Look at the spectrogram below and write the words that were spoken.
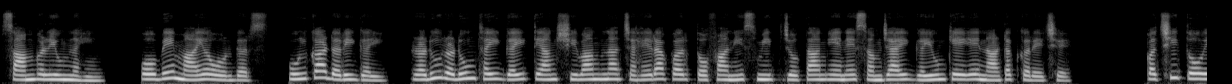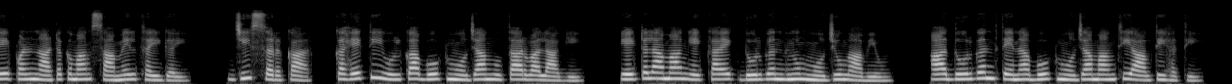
સાંભળ્યું નહીં. ઓબે માય ઓર્ડર્સ. ઉલ્કા ડરી ગઈ. રડું રડું થઈ ગઈ ત્યાં શિવાંગના ચહેરા પર તોફાની સ્મિત જોતાં એને સમજાઈ ગયું કે એ નાટક કરે છે. પછી તો એ પણ નાટકમાં સામેલ થઈ ગઈ. જી સરકાર, કહેતી ઉલ્કા બૂટ મોજાંગ ઉતારવા લાગી. એટલામાં એકાએક દુર્ગંધનું મોજું આવ્યું. આ દુર્ગંધ તેના બૂટ મોજામાંથી આવતી હતી.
